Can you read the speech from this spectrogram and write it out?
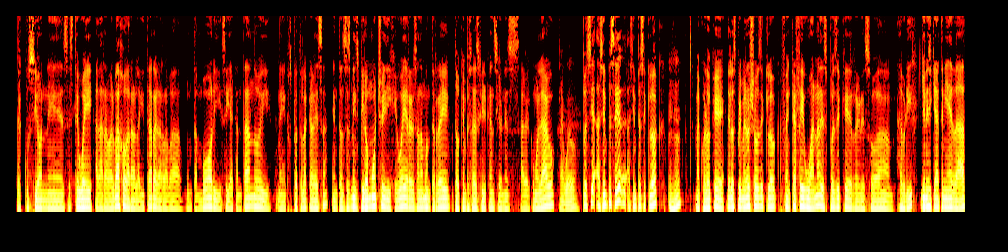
percusiones, este güey agarraba el bajo, agarraba la guitarra, agarraba un tambor y seguía cantando y me explotó la cabeza. Entonces me inspiró mucho y dije, güey, regresando a Monterrey, tengo que empezar a escribir canciones, a ver cómo le hago. A huevo. Pues sí, así empecé, así empecé Clock. Me acuerdo que de los primeros shows de Clock fue en Café Iguana después de que regresó a abrir. Yo ni siquiera tenía edad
